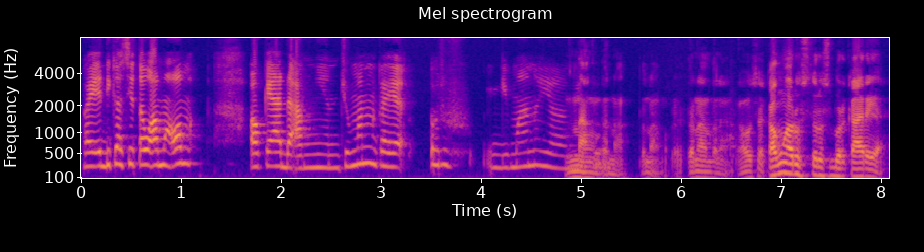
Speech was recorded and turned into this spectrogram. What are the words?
Kayak dikasih tahu sama Om, oke ada angin, cuman kayak aduh gimana ya? tenang gitu. tenang tenang tenang tenang. Nggak usah. Kamu harus terus berkarya.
